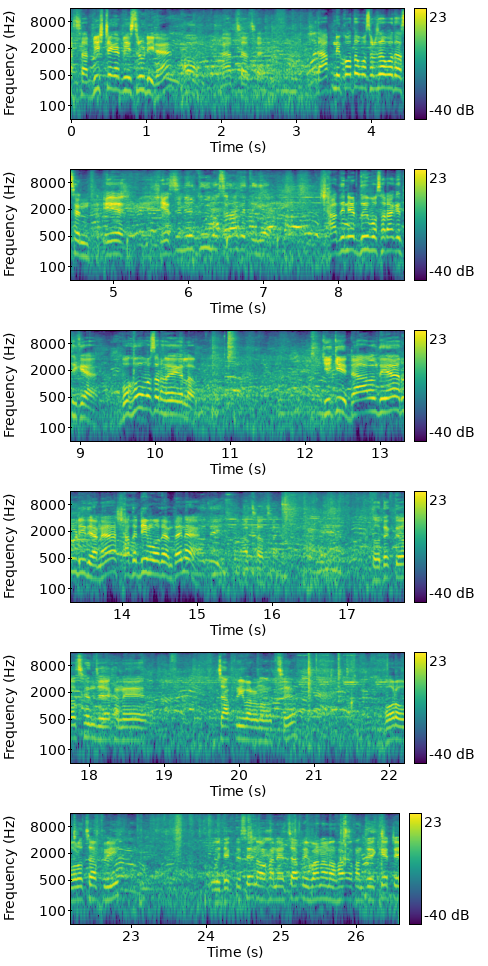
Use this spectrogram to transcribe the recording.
আচ্ছা বিশ টাকা পিস রুটি না? আচ্ছা আচ্ছা। তা আপনি কত বছর যাবত আছেন? এ দুই বছর আগে থেকে। স্বাধীনের দুই বছর আগে থেকে? বহু বছর হয়ে গেল। কি কি ডাল দিয়ে রুটি দেন হ্যাঁ সাথে ডিমও দেন তাই না? আচ্ছা আচ্ছা। তো দেখতে পাচ্ছেন যে এখানে চাকরি বানানো হচ্ছে। বড় বড় চাপড়ি। ওই দেখতেছেন, ওখানে চাপড়ি বানানো হয়, ওখান থেকে কেটে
